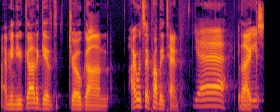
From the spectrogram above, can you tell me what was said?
I mean, you got to give Drogon. I would say probably ten. Yeah. Agreed. Like,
